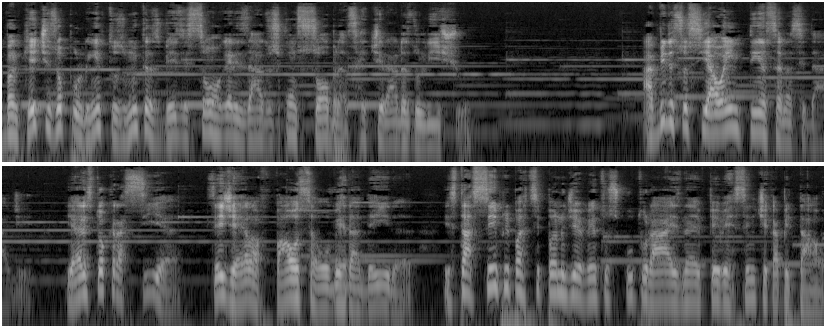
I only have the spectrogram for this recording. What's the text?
banquetes opulentos muitas vezes são organizados com sobras retiradas do lixo. A vida social é intensa na cidade, e a aristocracia, seja ela falsa ou verdadeira, está sempre participando de eventos culturais na efervescente capital,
